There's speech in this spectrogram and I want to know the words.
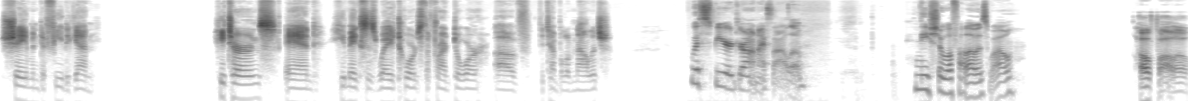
shame and defeat again. He turns and he makes his way towards the front door of the Temple of Knowledge. With spear drawn, I follow. Nisha will follow as well. I'll follow.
